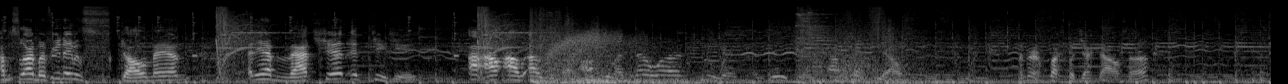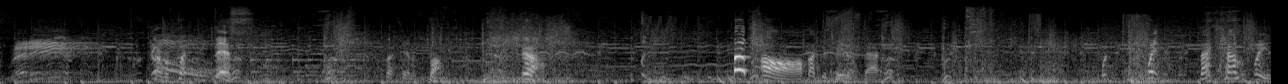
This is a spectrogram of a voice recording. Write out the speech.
I'm sorry, but if your name is Skullman and you have that shit, it's GG. I'll, I'll, I'll, I'll, I'll be like, you know what? You win. GG. I'll take you out. I better flex projectiles, huh? Ready? Go! Reflect this! Flex and bump. Yeah! Aw, I'm not gonna say that. Wait, wait, that counts. Wait.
